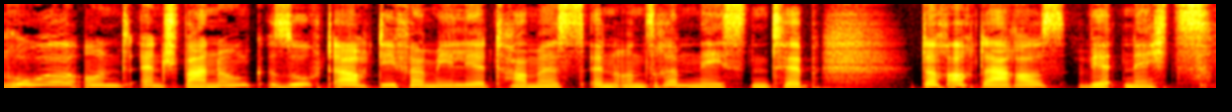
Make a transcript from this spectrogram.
Ruhe und Entspannung sucht auch die Familie Thomas in unserem nächsten Tipp. Doch auch daraus wird nichts.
